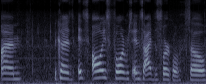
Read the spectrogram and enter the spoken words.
Um, because it's always forms inside the circle. So,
